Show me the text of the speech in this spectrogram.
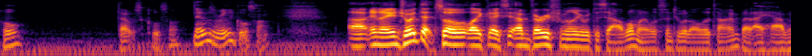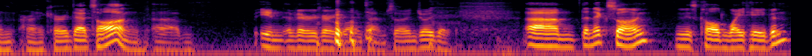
Cool. That was a cool song. That was a really cool song. Uh, and I enjoyed that. So, like I said, I'm very familiar with this album. I listen to it all the time, but I haven't heard, heard that song um, in a very, very long time. So I enjoyed that. Um, the next song is called Whitehaven,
